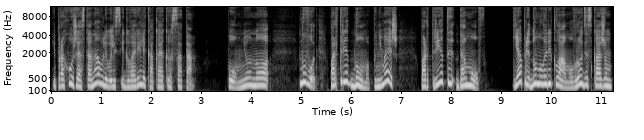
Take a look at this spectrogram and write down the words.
и прохожие останавливались и говорили, какая красота. Помню, но... Ну вот, портрет дома, понимаешь? Портреты домов. Я придумала рекламу, вроде, скажем,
